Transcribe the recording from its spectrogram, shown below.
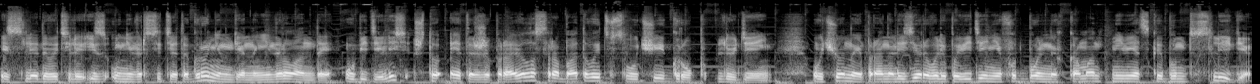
Исследователи из Университета Гронингена, Нидерланды, убедились, что это же правило срабатывает в случае групп людей. Ученые проанализировали поведение футбольных команд немецкой Бундеслиги.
